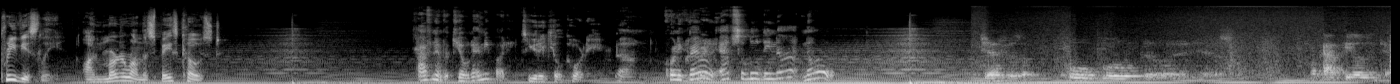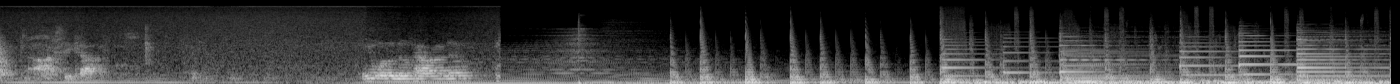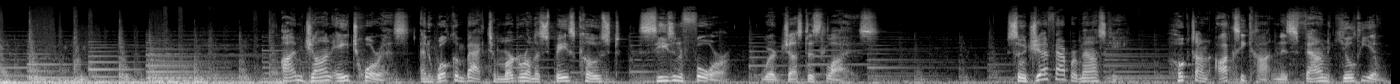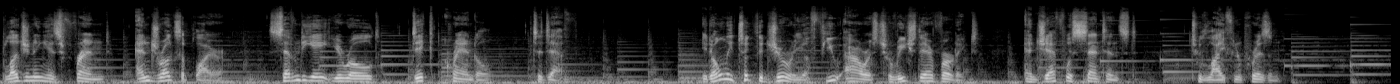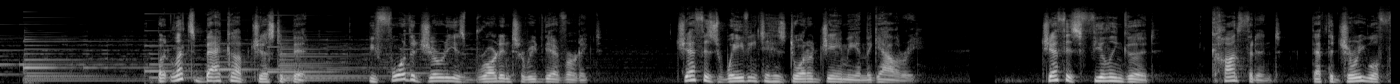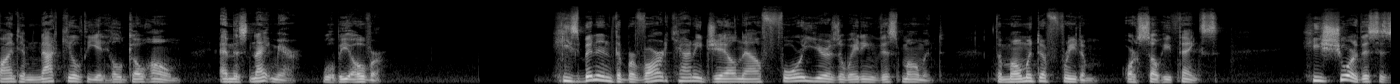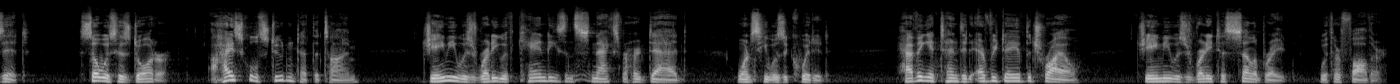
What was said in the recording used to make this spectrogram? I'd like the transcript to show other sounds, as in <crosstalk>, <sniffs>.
Previously on Murder on the Space Coast. I've never killed anybody. So you didn't kill Courtney? Um, Courtney Crandall? Absolutely not. No. Jeff is a full blown villain, yes. What kind of pills is Jeff? Oxycontin. You want to know how I know? I'm John A. Torres, and welcome back to Murder on the Space Coast, Season 4, Where Justice Lies. So, Jeff Abramowski, hooked on Oxycontin, is found guilty of bludgeoning his friend and drug supplier, 78 year old Dick Crandall, to death. It only took the jury a few hours to reach their verdict, and Jeff was sentenced to life in prison. But let's back up just a bit. Before the jury is brought in to read their verdict, Jeff is waving to his daughter Jamie in the gallery. Jeff is feeling good, confident that the jury will find him not guilty and he'll go home, and this nightmare will be over. He's been in the Brevard County Jail now four years awaiting this moment, the moment of freedom, or so he thinks. He's sure this is it. So is his daughter, a high school student at the time. Jamie was ready with candies and snacks for her dad once he was acquitted. Having attended every day of the trial, Jamie was ready to celebrate with her father.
